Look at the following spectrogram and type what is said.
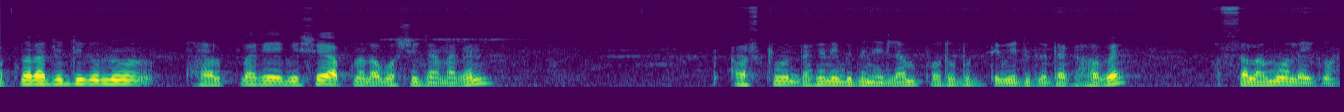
আপনারা যদি কোনো হেল্প লাগে এই বিষয়ে আপনারা অবশ্যই জানাবেন। আজকে মধ্যে এখানে বিদায় নিলাম। পরবর্তী ভিডিওতে দেখা হবে। আসসালামু আলাইকুম।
